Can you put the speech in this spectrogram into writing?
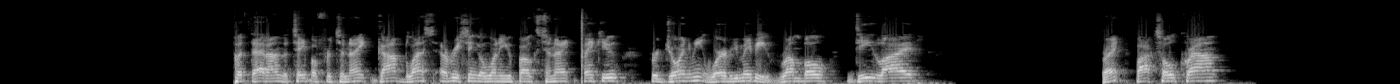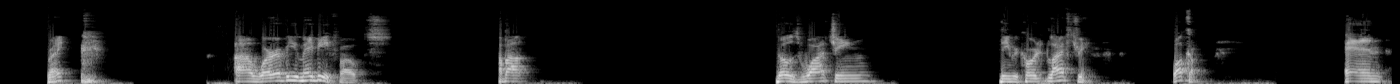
Put that on the table for tonight. God bless every single one of you folks tonight. Thank you for joining me wherever you may be. Rumble, DLive, right? Foxhole Crowd, right? uh, wherever you may be, folks. How about those watching the recorded live stream? Welcome. And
